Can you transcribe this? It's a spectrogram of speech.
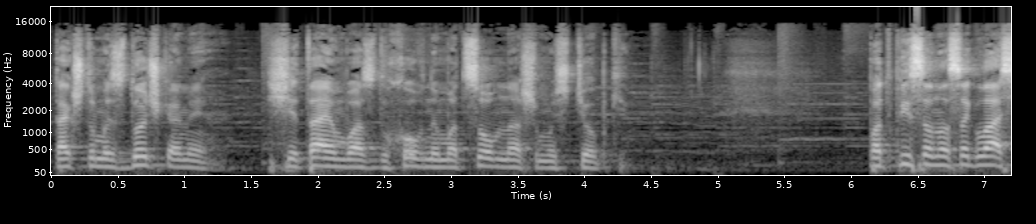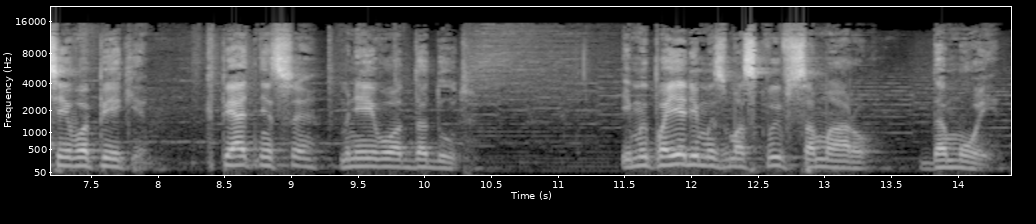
Так что мы с дочками считаем вас духовным отцом нашему Степке. Подписано согласие в опеке. К пятнице мне его отдадут. И мы поедем из Москвы в Самару домой –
